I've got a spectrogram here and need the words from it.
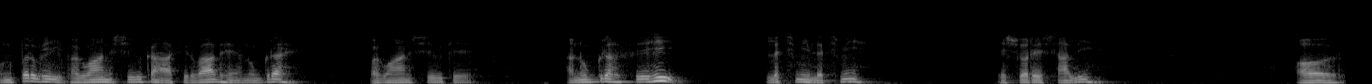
उन पर भी भगवान शिव का आशीर्वाद है, अनुग्रह है। भगवान शिव के अनुग्रह से ही लक्ष्मी लक्ष्मी है, ऐश्वर्यशाली है और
